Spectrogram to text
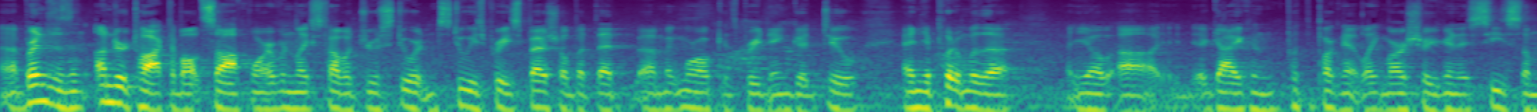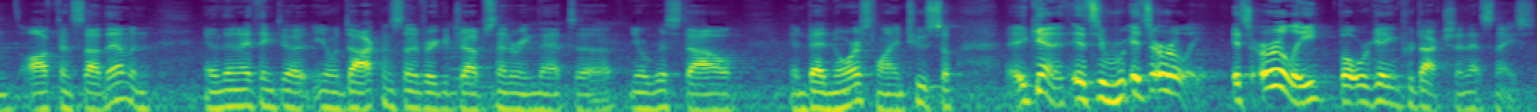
uh, Brendan's an under talked about sophomore. Everyone likes to talk about Drew Stewart, and Stewie's pretty special, but that uh, McMorrow kid's pretty dang good too. And you put him with a you know uh, a guy who can put the puck net like Marshall, you're going to see some offense out of them. And and then I think uh, you know Dockman's done a very good job centering that uh, you know Ristow and Ben Norris line too. So again, it's it's early. It's early, but we're getting production. That's nice.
